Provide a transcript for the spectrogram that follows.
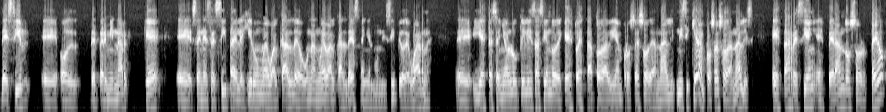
decir eh, o determinar que eh, se necesita elegir un nuevo alcalde o una nueva alcaldesa en el municipio de Warner. Eh, y este señor lo utiliza haciendo de que esto está todavía en proceso de análisis, ni siquiera en proceso de análisis, está recién esperando sorteo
